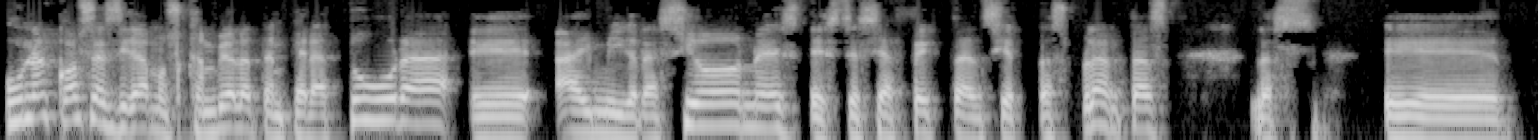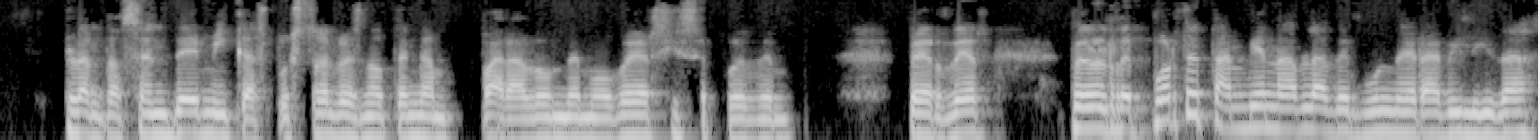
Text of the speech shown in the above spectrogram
una cosa es, digamos, cambió la temperatura, eh, hay migraciones, este, se afectan ciertas plantas, las plantas endémicas pues tal vez no tengan para dónde mover, si se pueden perder. Pero el reporte también habla de vulnerabilidad.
